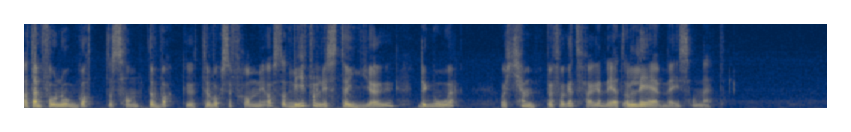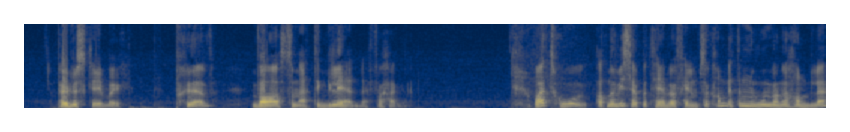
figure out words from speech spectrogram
At den får noe godt og sant og vakkert til å vokse fram i oss? At vi får lyst til å gjøre det gode og kjempe for rettferdighet og leve i sannhet? Paulus skriver, prøv hva som er til glede for Herren. Og jeg tror at når vi ser på TV og film, så kan dette noen ganger handle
